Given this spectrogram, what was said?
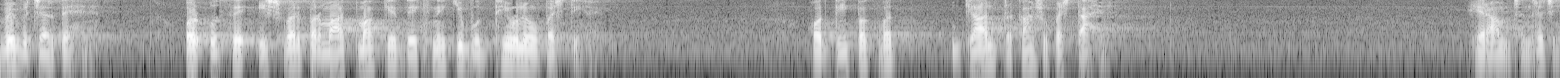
वे विचरते हैं और उससे ईश्वर परमात्मा के देखने की बुद्धि उन्हें उपजती है। और दीपकवत ज्ञान प्रकाश उपजता है। हे रामचंद्र जी,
